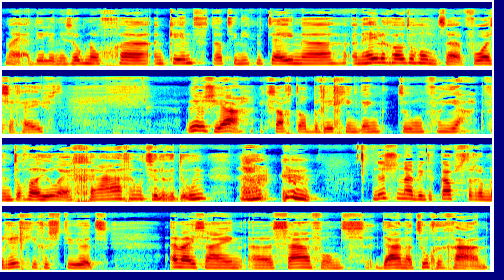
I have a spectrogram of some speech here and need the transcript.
nou ja, Dylan is ook nog uh, een kind, dat hij niet meteen uh, een hele grote hond voor zich heeft. Dus ja, ik zag dat berichtje. Ik denk toen van ja, ik vind het toch wel heel erg graag. En wat zullen we doen? dus toen heb ik de kapster een berichtje gestuurd. En wij zijn uh, s'avonds daar naartoe gegaan.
